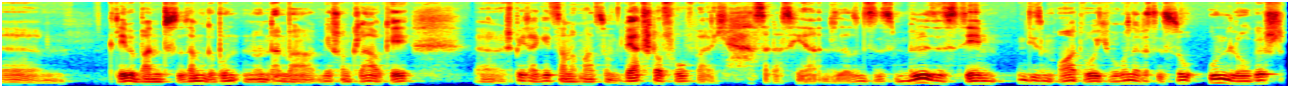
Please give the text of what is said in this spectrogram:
ähm, Klebeband zusammengebunden und dann war mir schon klar, okay, äh, später geht es dann nochmal zum Wertstoffhof, weil ich hasse das hier. Also dieses Müllsystem in diesem Ort, wo ich wohne, das ist so unlogisch.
